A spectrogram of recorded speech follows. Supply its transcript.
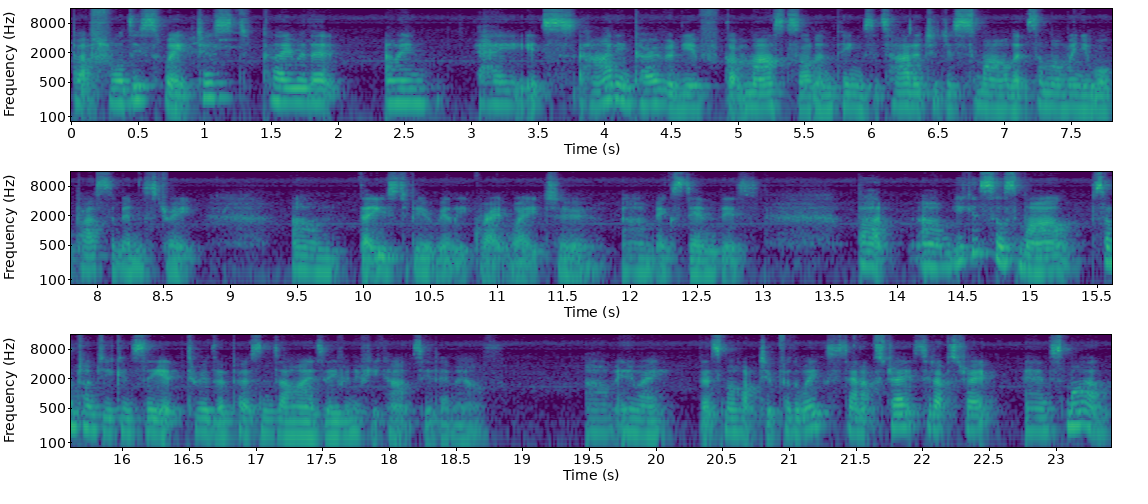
But for this week, just play with it. I mean, hey, it's hard in COVID. You've got masks on and things. It's harder to just smile at someone when you walk past them in the street. Um, that used to be a really great way to um, extend this. But um, you can still smile. Sometimes you can see it through the person's eyes, even if you can't see their mouth. Um, anyway, that's my hot tip for the week. Stand up straight, sit up straight, and smile.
